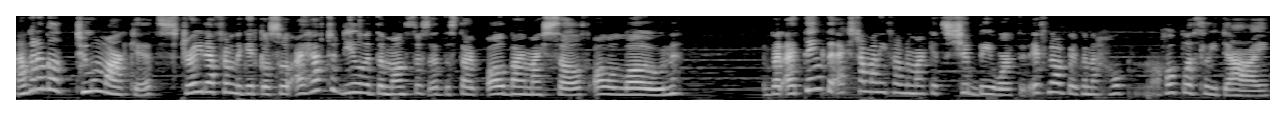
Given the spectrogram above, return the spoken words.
i'm gonna build two markets straight up from the get-go so i have to deal with the monsters at the start all by myself all alone. But i think the extra money from the markets should be worth it. If not we're gonna hope hopelessly die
